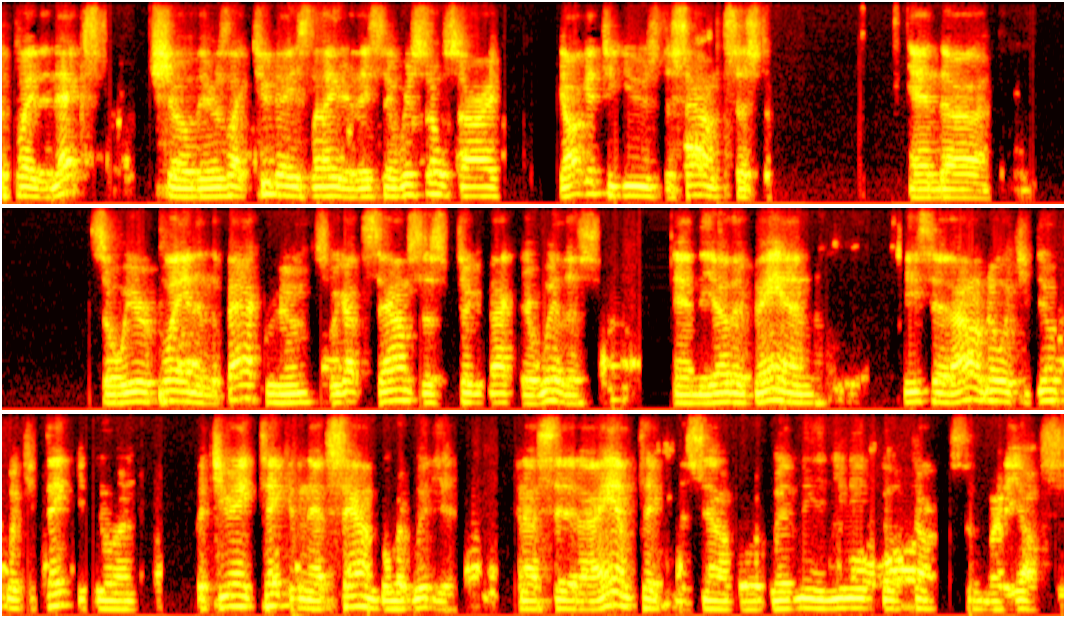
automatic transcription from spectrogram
to play the next show. There was like two days later. They said, "We're so sorry, y'all get to use the sound system." And uh, so we were playing in the back room. So we got the sound system, took it back there with us. And the other band, he said, "I don't know what you do, what you think you're doing." But you ain't taking that soundboard with you. And I said, I am taking the soundboard with me, and you need to go talk to somebody else.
